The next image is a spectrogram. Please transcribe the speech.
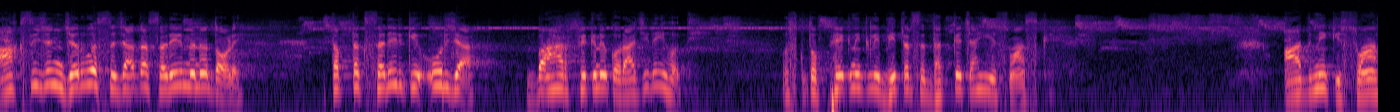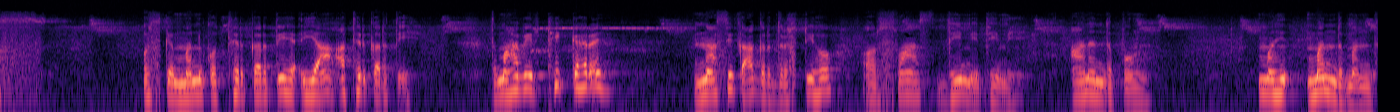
ऑक्सीजन ज़रूरत से ज़्यादा शरीर में ना दौड़े, तब तक शरीर की ऊर्जा बाहर फेंकने को राज़ी नहीं होती। उसको तो फेंकने के लिए भीतर से धक्के चाहिए श्वास के। आदमी की श्वास उसके मन को थिर करती है या अथिर करती है। तो महावीर ठीक कह रहे हैं नासिकाग्र दृष्टि हो और श्वास धीमी धीमी आनंदपूर्ण मंद मंद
